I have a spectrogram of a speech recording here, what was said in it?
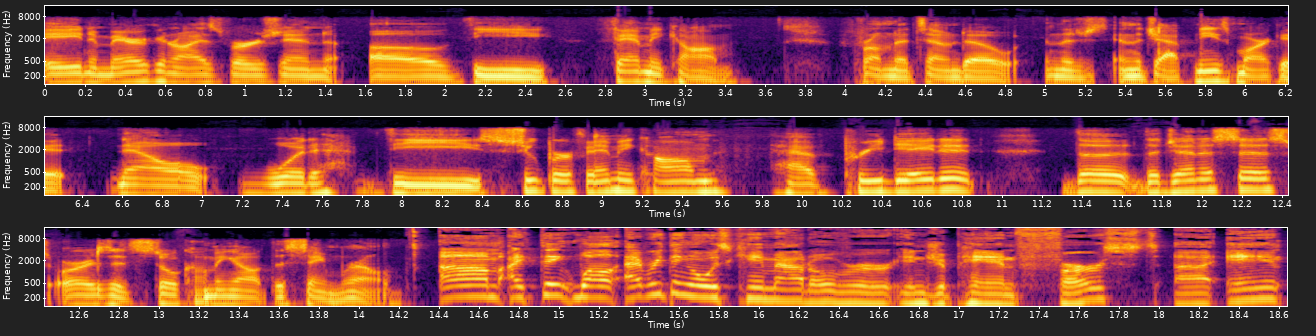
an Americanized version of the Famicom from Nintendo in the in the Japanese market. Now, would the Super Famicom have predated the the Genesis, or is it still coming out the same realm? Um, I think well, everything always came out over in Japan first. Uh, and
